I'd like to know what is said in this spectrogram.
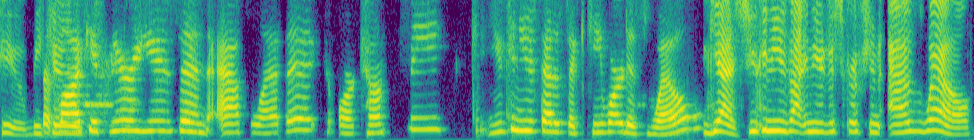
to because but like if you're using athletic or comfy, you can use that as a keyword as well. yes, you can use that in your description as well.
